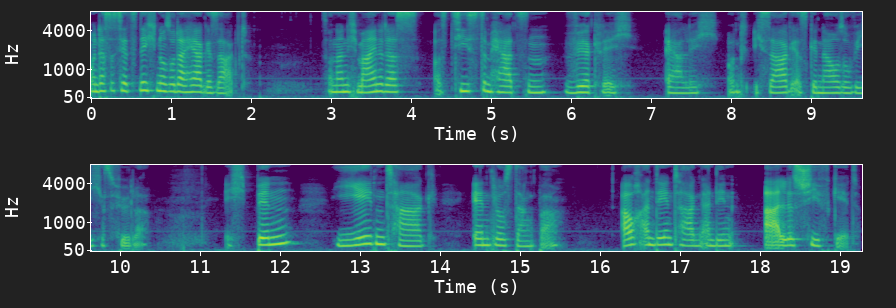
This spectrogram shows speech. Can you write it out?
Und das ist jetzt nicht nur so dahergesagt, sondern ich meine das aus tiefstem Herzen wirklich ehrlich und ich sage es genauso, wie ich es fühle. Ich bin jeden Tag endlos dankbar. Auch an den Tagen, an denen alles schief geht.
